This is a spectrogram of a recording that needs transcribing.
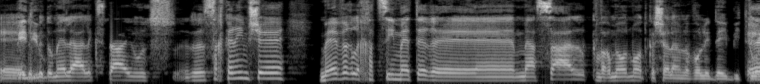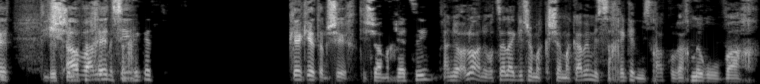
אה, בדיוק. בדומה לאלכס טיוס, זה שחקנים שמעבר לחצי מטר uh, מהסל כבר מאוד מאוד קשה להם לבוא לידי ביטוי. תשעה וחצי? משחקת... כן כן תמשיך. תשעה וחצי? אני, לא אני רוצה להגיד שכשמכבי משחקת משחק כל כך מרווח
